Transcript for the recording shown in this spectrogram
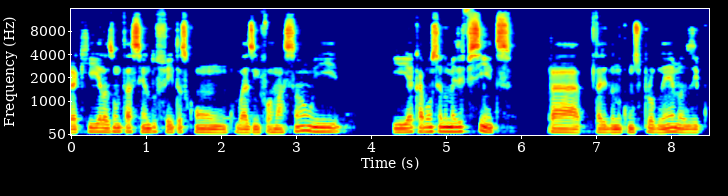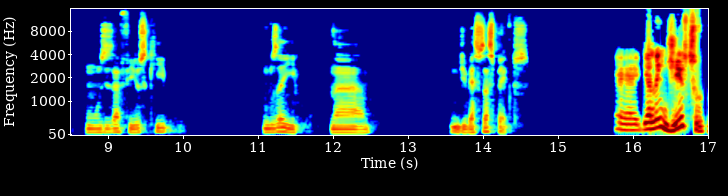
Já que elas vão estar sendo feitas com, com base em informação e, e acabam sendo mais eficientes para estar tá lidando com os problemas e com os desafios que temos aí na, em diversos aspectos. É, e além disso,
